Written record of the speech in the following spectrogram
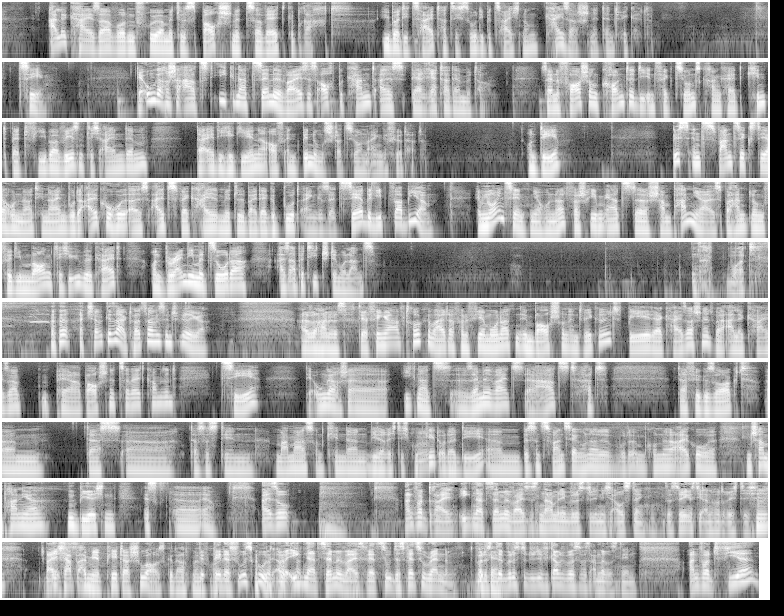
Alle Kaiser wurden früher mittels Bauchschnitt zur Welt gebracht. Über die Zeit hat sich so die Bezeichnung Kaiserschnitt entwickelt. C. Der ungarische Arzt Ignaz Semmelweis ist auch bekannt als der Retter der Mütter. Seine Forschung konnte die Infektionskrankheit Kindbettfieber wesentlich eindämmen, da er die Hygiene auf Entbindungsstationen eingeführt hat. Und D. Bis ins 20. Jahrhundert hinein wurde Alkohol als Allzweckheilmittel bei der Geburt eingesetzt. Sehr beliebt war Bier. Im 19. Jahrhundert verschrieben Ärzte Champagner als Behandlung für die morgendliche Übelkeit und Brandy mit Soda als Appetitstimulanz. What? ich habe gesagt, heute ist noch ein bisschen schwieriger. Also Hannes, der Fingerabdruck im Alter von vier Monaten im Bauch schon entwickelt. B, der Kaiserschnitt, weil alle Kaiser per Bauchschnitt zur Welt gekommen sind. C, der ungarische Ignaz äh, Semmelweis, der Arzt, hat dafür gesorgt, ähm, dass, äh, dass es den Mamas und Kindern wieder richtig gut mhm. geht. Oder D, ähm, bis ins 20. Jahrhundert wurde im Grunde Alkohol, ein Champagner, ein Bierchen. Es, äh, ja. Also, Antwort 3. Ignaz Semmelweis ist ein Name, den würdest du dir nicht ausdenken. Deswegen ist die Antwort richtig. Hm. Weil ich habe mir Peter Schuh ausgedacht. Meine Peter Schuh ist gut, aber Ignaz Semmelweis wäre zu, das wäre zu random. Würdest, okay. würdest du, ich glaube, du würdest was anderes nehmen. Antwort 4,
